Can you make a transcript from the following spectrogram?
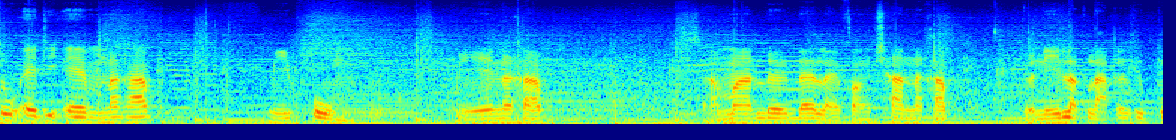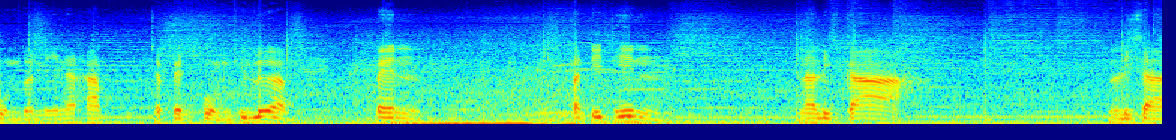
ตู้ ATM นะครับ มีปุ่มนี้นะครับ สามารถเลือกได้หลายฟังก์ชันนะครับ ตัวนี้หลักๆก็คือปุ่มตัวนี้นะครับ จะเป็นปุ่มที่เลือกเป็นปฏิทิน นาฬิกา นาฬิกา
